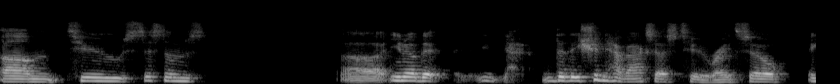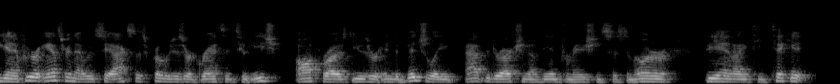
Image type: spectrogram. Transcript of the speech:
um, to systems, uh, you know, that that they shouldn't have access to, right? So again, if we were answering that, we'd say access privileges are granted to each authorized user individually at the direction of the information system owner via an IT ticket.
